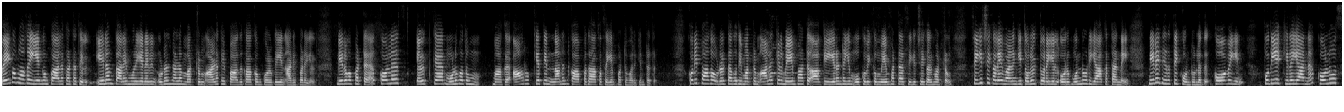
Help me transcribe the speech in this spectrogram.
வேகமாக இயங்கும் காலகட்டத்தில் இளம் தலைமுறையினரின் உடல் நலம் மற்றும் அழகை பாதுகாக்கும் கொள்கையின் அடிப்படையில் நிறுவப்பட்ட கொலஸ் ஹெல்த் கேர் முழுவதுமாக ஆரோக்கியத்தின் நலன் காப்பதாக செயல்பட்டு வருகின்றது. குறிப்பாக உடல் தகுதி மற்றும் அழகில் மேம்பாட்டு ஆகிய இரண்டையும் ஊக்குவிக்கும் மேம்பட்ட சிகிச்சைகள் மற்றும் சிகிச்சைகளை வழங்கி தொழில்துறையில் ஒரு முன்னோடியாக தன்னை நிலைநிறுத்திக் கொண்டுள்ளது. கோவையின் புதிய கிளையான கொலோஸ்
